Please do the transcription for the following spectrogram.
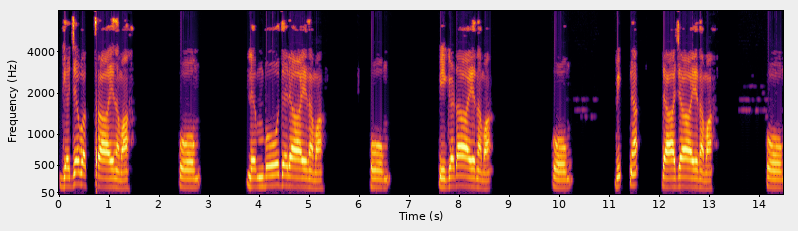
ഗജവക്ത്രായ നമ. ഓം ലംബോദരായ നമ. ഓം വികടായ നമ. ഓം വിഘ്ന രാജായ നമ. ഓം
